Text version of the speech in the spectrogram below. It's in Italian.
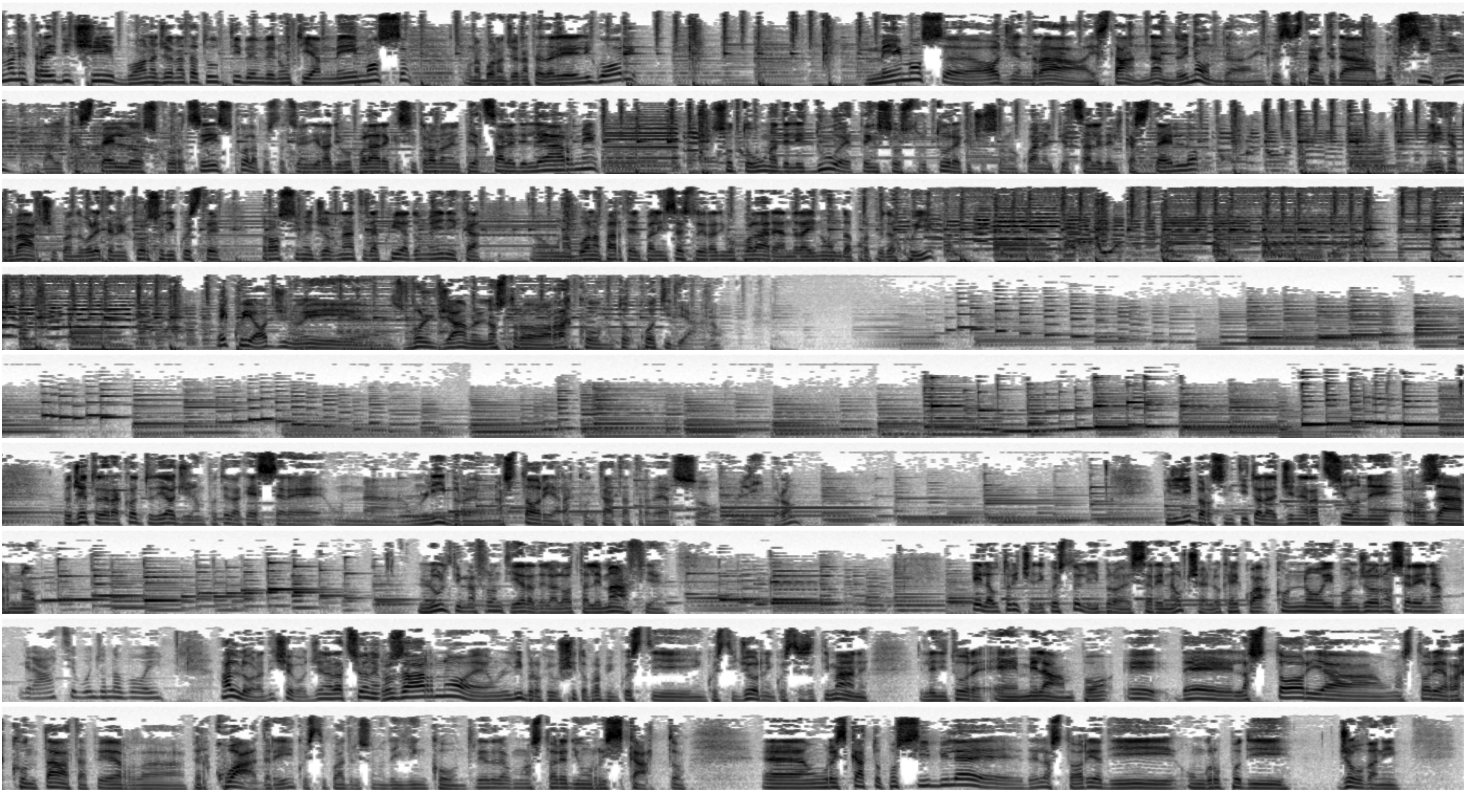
Sono le 13, buona giornata a tutti, benvenuti a Memos, una buona giornata da Lele Liguori. Memos eh, oggi andrà e sta andando in onda in questo istante da Book City, dal Castello Sforzesco, la postazione di Radio Popolare che si trova nel Piazzale delle Armi, sotto una delle due tensostrutture che ci sono qua nel Piazzale del Castello. Venite a trovarci quando volete nel corso di queste prossime giornate da qui a domenica. Una buona parte del palinsesto di Radio Popolare andrà in onda proprio da qui. E qui oggi noi eh, svolgiamo il nostro racconto quotidiano. L'oggetto del racconto di oggi non poteva che essere un, un libro e una storia raccontata attraverso un libro. Il libro si intitola Generazione Rosarno. L'ultima frontiera della lotta alle mafie. E l'autrice di questo libro è Serena Uccello che è qua con noi. Buongiorno Serena. Grazie, buongiorno a voi. Allora, dicevo, Generazione Rosarno è un libro che è uscito proprio in questi, in questi giorni, in queste settimane. L'editore è Melampo ed è la storia, una storia raccontata per, per quadri. Questi quadri sono degli incontri, ed è una storia di un riscatto. Eh, un riscatto possibile ed è la storia di un gruppo di giovani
